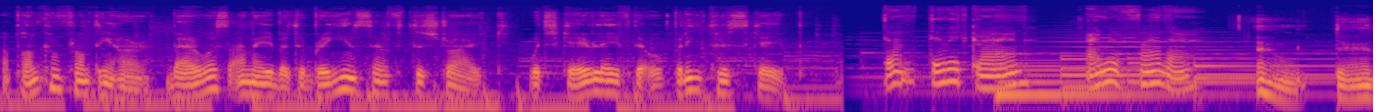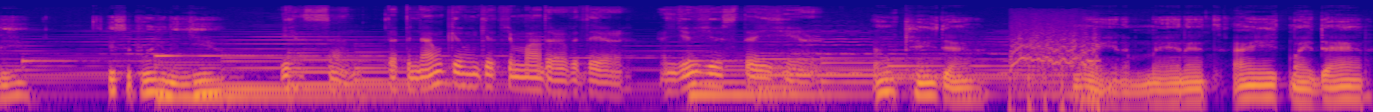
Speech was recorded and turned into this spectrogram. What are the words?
upon confronting her, Barrel was unable to bring himself to strike, which gave Leif the opening to escape. Don't do it, Grime. I'm your father. Oh, Daddy, is it really you? Yes, son. Let me now go and get your mother over there, and you you stay here. Okay then. Wait a minute, I ate my dad.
